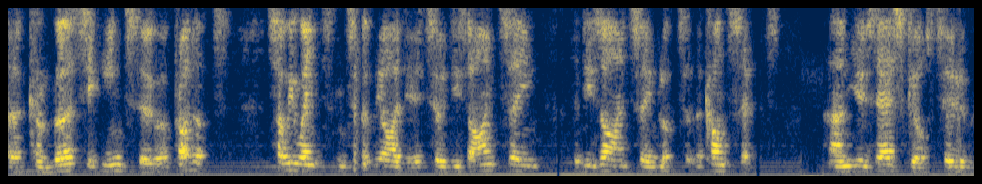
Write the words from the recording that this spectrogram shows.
uh, convert it into a product. So we went and took the idea to a design team. The design team looked at the concept and used their skills to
